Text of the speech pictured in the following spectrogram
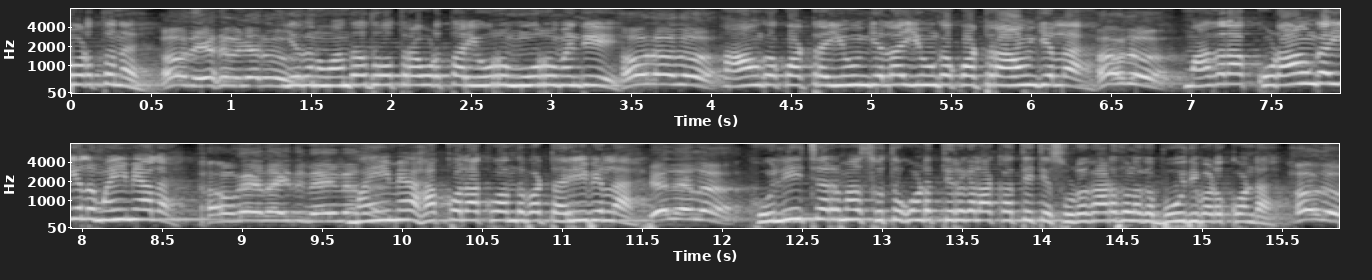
ನೋಡ್ತಾನ. ಹೌದು ಏನು ವಿಚಾರ ಇದನ್ನ ಒಂದ ದೋತ್ರ ಉಡ್ತಾರ ಇವ್ರು ಮೂರು ಮಂದಿ. ಹೌದೌದು. ಅವಂಗ ಕೊಟ್ರ ಇವಂಗಿಲ್ಲ ಇವಂಗ ಕೊಟ್ರ ಅವಂಗಿಲ್ಲ. ಹೌದು. ಮೊದಲ ಕುಡಾವಂಗ ಇಲ್ಲ ಮೈ ಮ್ಯಾಲ. ಅವಾಗ ಏನಾಯ್ತು ಮೈ ಮೇಲೆ ಮೈ ಮ್ಯಾಗ ಹಾಕೋಲಾಕ ಒಂದು ಬಟ್ ಅರಿವಿಲ್ಲ. ಇಲ್ಲ ಇಲ್ಲ ಹುಲಿ ಚರ್ಮ ಸುತ್ತಕೊಂಡು ತಿರುಗಲಾಕತ್ತೈತಿ ಸುಡಗಾಡದೊಳಗ ಬೂದಿ ಬಡ್ಕೊಂಡ. ಹೌದು.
